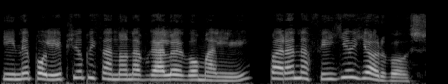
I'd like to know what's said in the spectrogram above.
Είναι πολύ πιο πιθανό να βγάλω εγώ μαλλί, παρά να φύγει ο Γιώργος.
